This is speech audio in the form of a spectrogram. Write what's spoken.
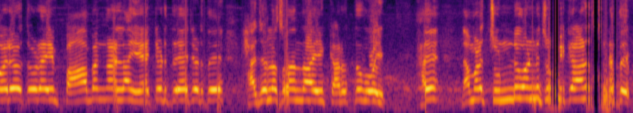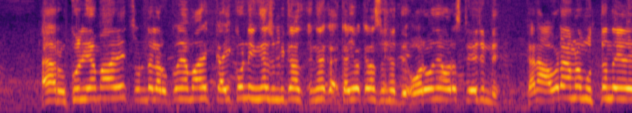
ഓരോരുത്തരുടെയും പാപങ്ങളെല്ലാം ഏറ്റെടുത്ത് ഏറ്റെടുത്ത് ഹജറുൽ എന്തായി? കറുത്തുപോയി അത് നമ്മുടെ ചുണ്ടുകൊണ്ട് കൊണ്ട് ചുംബിക്കലാണ് സുന്നത്ത്. ആ റുക്കുല്യമാന് ചുണ്ടല്ല റുക്കുല്യമാന് കൈ കൈകൊണ്ട് ഇങ്ങനെ ചുംബിക്കാൻ ഇങ്ങനെ കൈവെക്കാൻ സുന്നത്ത്. ഓരോന്നിനും ഓരോ സ്റ്റേജ് ഉണ്ട്. കാരണം അവിടെ നമ്മൾ മുത്തം ചെയ്ത്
